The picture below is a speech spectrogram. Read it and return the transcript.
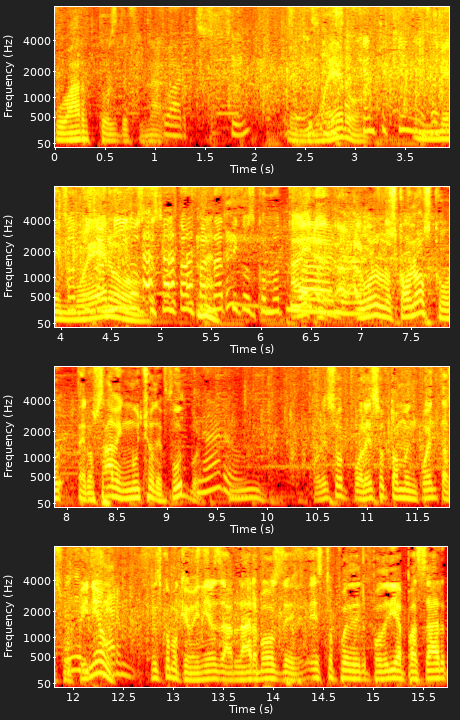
cuartos de final. Cuartos, sí. Me ¿Esa muero. gente quién es? Me ¿Quién son tus muero. amigos que son tan fanáticos como tú? Eh, algunos los conozco, pero saben mucho de fútbol. Claro. Por eso, por eso tomo en cuenta su opinión. enfermos. No es como que vinieras a hablar vos de esto puede, podría pasar.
